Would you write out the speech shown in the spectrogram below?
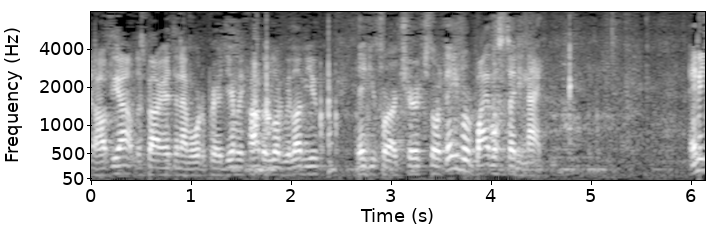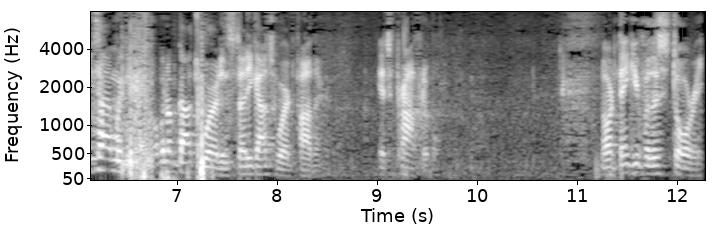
It'll help you out. Let's bow our heads and have a word of prayer. Dear Heavenly Father, Lord, we love you. Thank you for our church, Lord. Thank you for Bible study night. Anytime we can open up God's Word and study God's Word, Father, it's profitable. Lord, thank you for this story.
